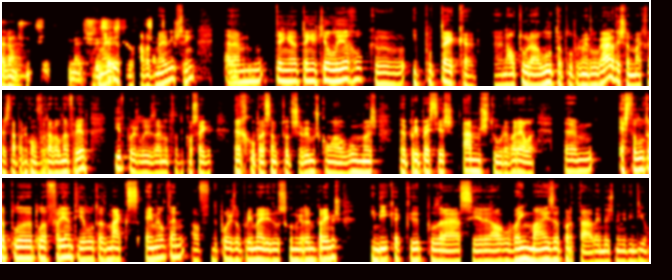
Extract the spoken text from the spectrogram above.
ah, não, sim, médios. Os médios, ele estava de médios, sim. Um, tem, tem aquele erro que hipoteca na altura a luta pelo primeiro lugar, deixando Max Verstappen confortável na frente e depois Lewis Hamilton consegue a recuperação que todos sabemos com algumas peripécias à mistura. Varela, um, esta luta pela, pela, frente e a luta de Max Hamilton, depois do primeiro e do segundo Grande Prémios, indica que poderá ser algo bem mais apertado em 2021.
